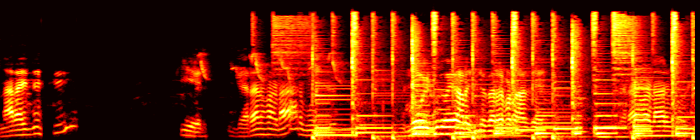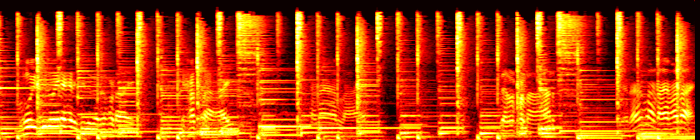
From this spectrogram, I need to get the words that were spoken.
নারাই দেখছি। কি এর? বেড়ার ভাড়া আর মই শুধু হয়ে হারাইছিল বেড়া ফাড়া আছে। বেড়ার ভাড়া আর মই শুধু হয়ে হারাইছিল বেড়া ফাড়ায় হাতাই ভাড়া আলায় বেড়া ফাড়া আর বেড়ার ভাড়ায় ভাড়ায়।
